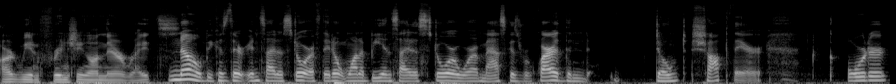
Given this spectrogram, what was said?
aren't we infringing on their rights? No, because they're inside a store. If they don't want to be inside a store where a mask is required, then don't shop there. Order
